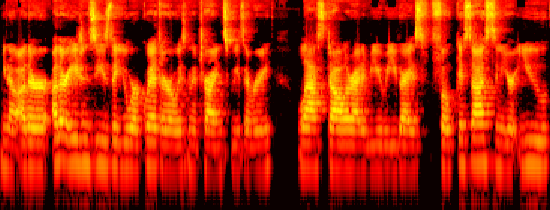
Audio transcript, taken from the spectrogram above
You know, other other agencies that you work with are always going to try and squeeze every last dollar out of you, but you guys focus us, and you're you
